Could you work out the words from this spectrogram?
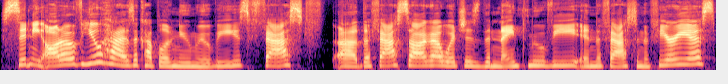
Sidney Autoview has a couple of new movies. Fast, uh, the Fast Saga, which is the ninth movie in the Fast and the Furious,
